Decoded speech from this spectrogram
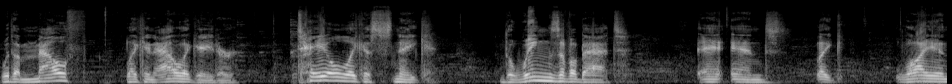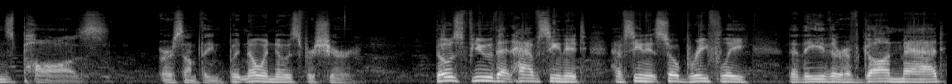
with a mouth like an alligator, tail like a snake, the wings of a bat and, and like lion's paws or something, but no one knows for sure. Those few that have seen it have seen it so briefly that they either have gone mad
